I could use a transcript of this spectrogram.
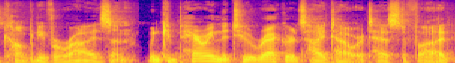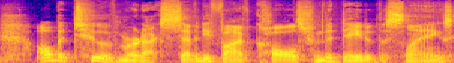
company Verizon. When comparing the two records, Hightower testified, all but two of Murdaugh's 75 calls from the date of the slayings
